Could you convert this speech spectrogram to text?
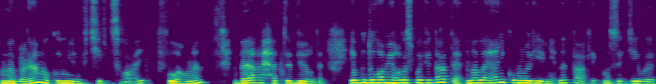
ми беремо кон'юнктив цвай, формен, wäre, вюрде. Я буду вам його розповідати на легенькому рівні, не так, як ми сиділи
